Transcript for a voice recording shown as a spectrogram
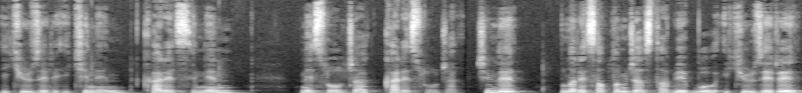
2 üzeri 2'nin karesinin nesi olacak? Karesi olacak. Şimdi bunları hesaplamayacağız tabii. Bu 2 üzeri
